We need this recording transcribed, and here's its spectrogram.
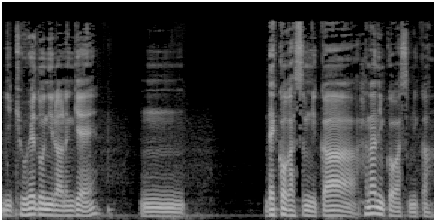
이 교회 돈이라는 게 음, 내 거 같습니까? 하나님 거 같습니까?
